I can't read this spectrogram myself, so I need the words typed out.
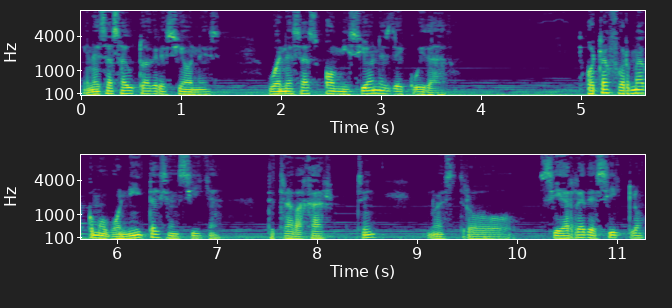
en esas autoagresiones o en esas omisiones de cuidado. Otra forma como bonita y sencilla de trabajar ¿sí? nuestro cierre de ciclo,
